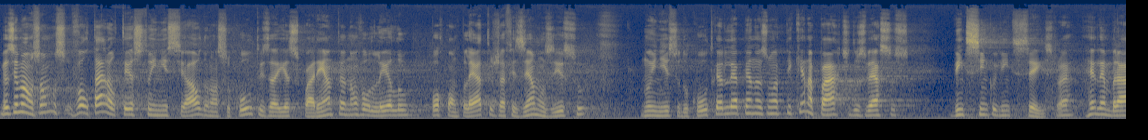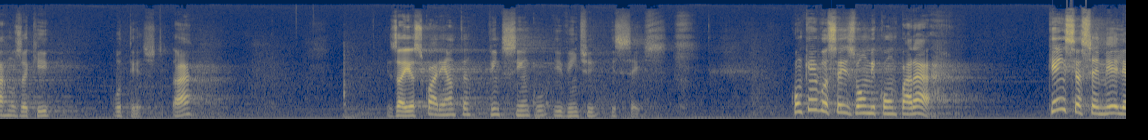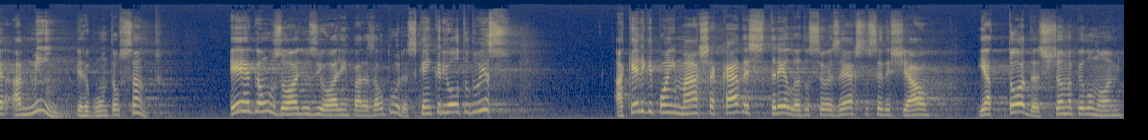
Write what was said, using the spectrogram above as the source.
Meus irmãos, vamos voltar ao texto inicial do nosso culto, Isaías 40. Não vou lê-lo por completo, já fizemos isso no início do culto. Quero ler apenas uma pequena parte dos versos 25 e 26, para relembrarmos aqui o texto, tá? Isaías 40, 25 e 26. Com quem vocês vão me comparar? Quem se assemelha a mim? pergunta o santo. Ergam os olhos e olhem para as alturas. Quem criou tudo isso? Aquele que põe em marcha cada estrela do seu exército celestial e a todas chama pelo nome.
